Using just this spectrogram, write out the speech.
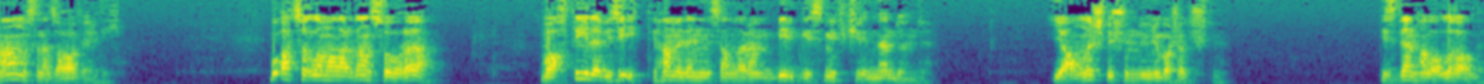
hamısına cavab verdik. Bu açıqlamalardan sonra vaxtı ilə bizi ittiham edən insanların bir qismi fikrindən döndü yanlış düşündüyünü başa düşdü. Bizdən halallıq aldı.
